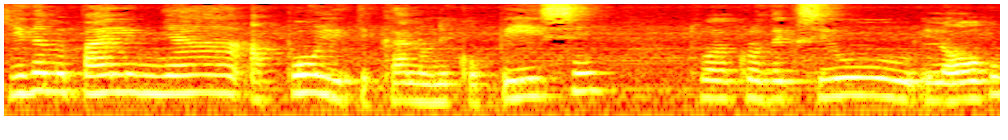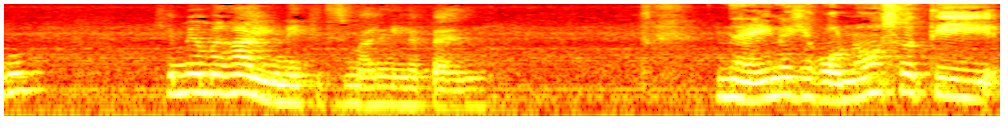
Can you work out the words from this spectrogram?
και είδαμε πάλι μια απόλυτη κανονικοποίηση του ακροδεξιού λόγου και μια μεγάλη νίκη της Μαρίν Λεπέν. Ναι, είναι γεγονός ότι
